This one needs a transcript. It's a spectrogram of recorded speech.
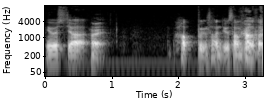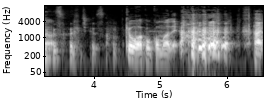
よしじゃあはい。8分33秒だから。8分33今日はここまで。はい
